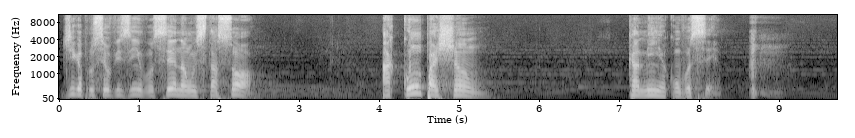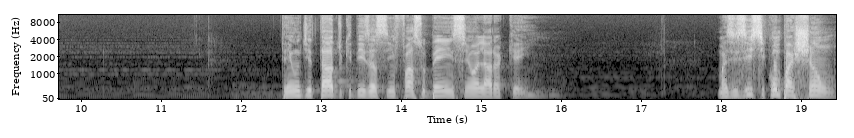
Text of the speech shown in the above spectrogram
Diga para o seu vizinho: você não está só. A compaixão caminha com você. Tem um ditado que diz assim: faço bem sem olhar a quem. Mas existe compaixão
